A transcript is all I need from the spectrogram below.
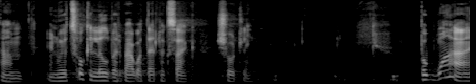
Um, and we'll talk a little bit about what that looks like shortly. But why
